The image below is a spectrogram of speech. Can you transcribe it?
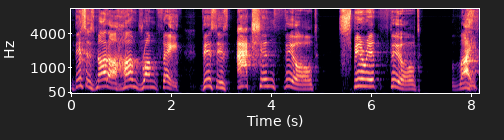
This is not a humdrum faith, this is action filled, spirit filled life.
